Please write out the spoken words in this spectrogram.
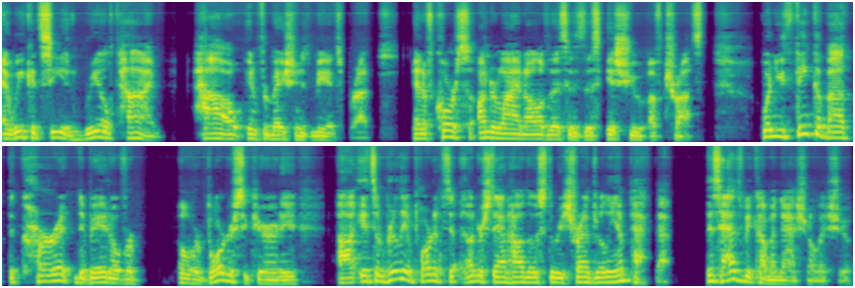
and we could see in real time how information is being spread. And of course, underlying all of this is this issue of trust when you think about the current debate over over border security, uh, it's really important to understand how those three trends really impact that. This has become a national issue.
